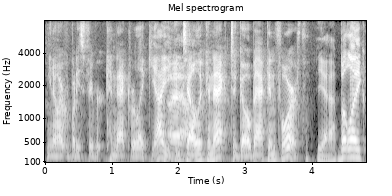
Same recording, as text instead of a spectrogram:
you know everybody's favorite Kinect. We're like, yeah, you can tell the Kinect to go back and forth. yeah, but like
